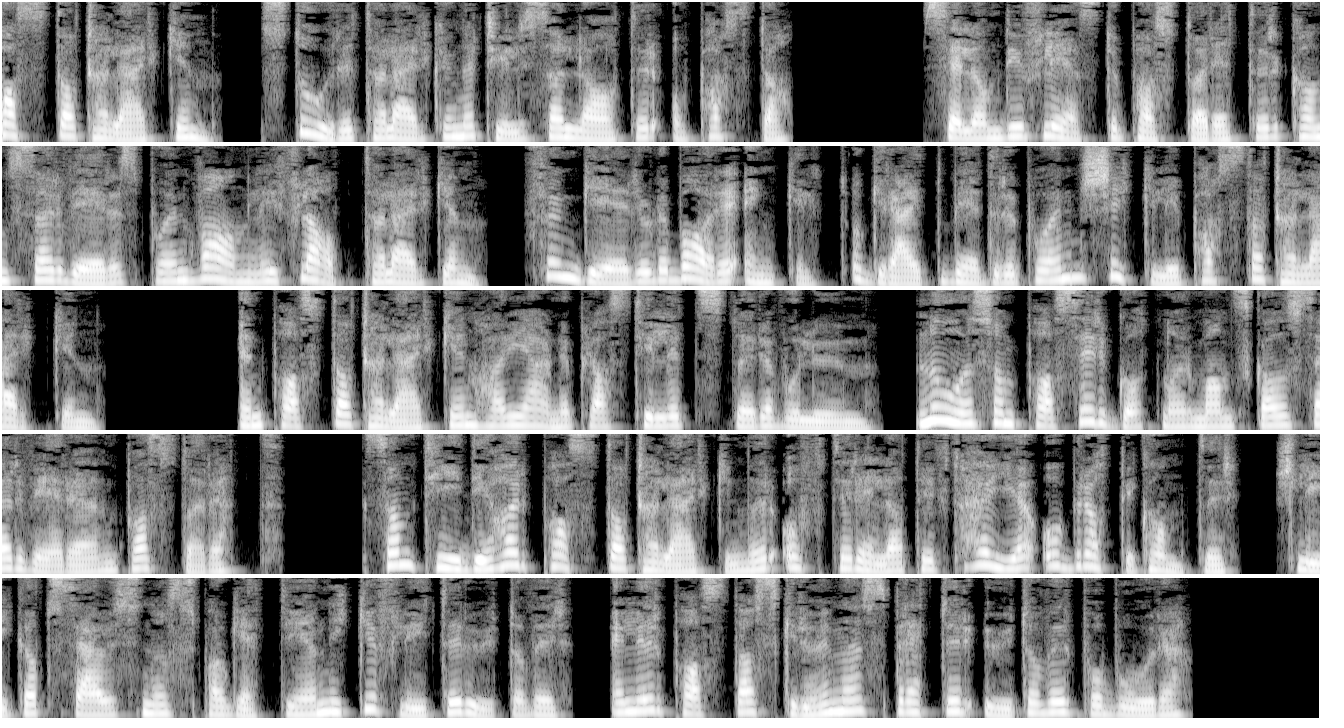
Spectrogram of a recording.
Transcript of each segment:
Pastatallerken, store tallerkener til salater og pasta. Selv om de fleste pastaretter kan serveres på en vanlig flattallerken, fungerer det bare enkelt og greit bedre på en skikkelig pastatallerken. En pastatallerken har gjerne plass til et større volum, noe som passer godt når man skal servere en pastarett. Samtidig har pastatallerkener ofte relativt høye og bratte kanter, slik at sausen og spagettien ikke flyter utover, eller pastaskruene spretter utover på bordet.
